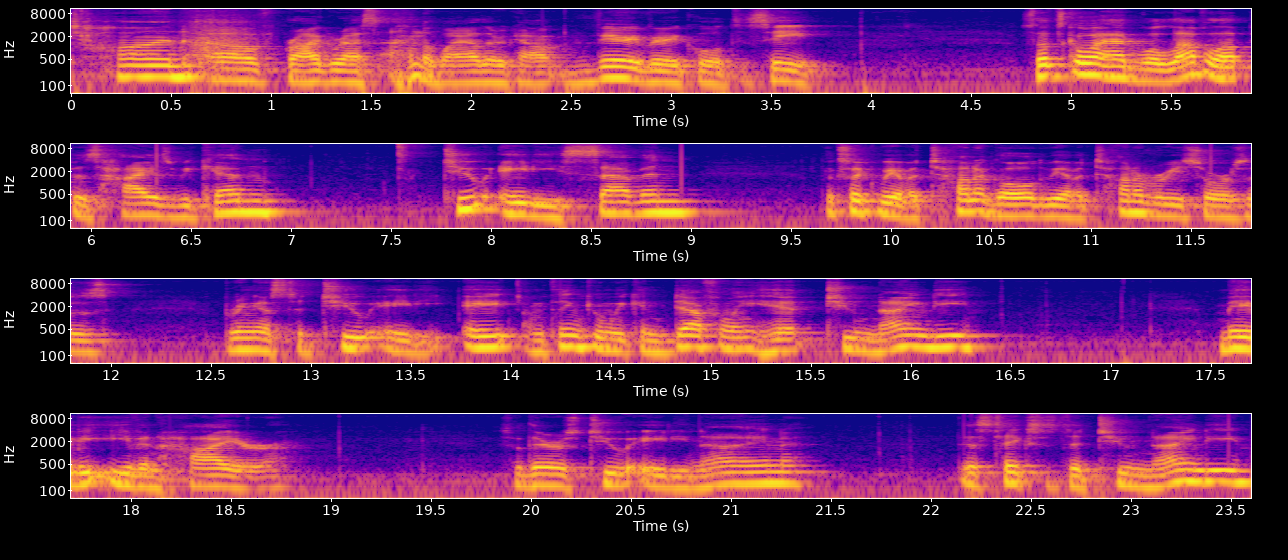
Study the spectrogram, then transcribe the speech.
ton of progress on the Wilder account. Very, very cool to see. So let's go ahead. We'll level up as high as we can. 287. Looks like we have a ton of gold. We have a ton of resources bring us to 288. I'm thinking we can definitely hit 290, maybe even higher. So there's 289. This takes us to 290.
